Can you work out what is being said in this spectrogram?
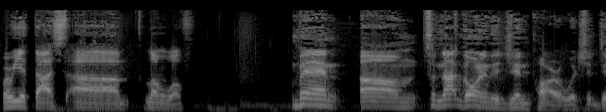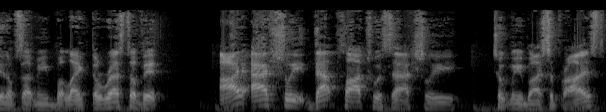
What were your thoughts, um, Lone Wolf? Man, um, so not going to the gin part, which it did upset me, but like the rest of it, I actually that plot twist actually took me by surprise.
